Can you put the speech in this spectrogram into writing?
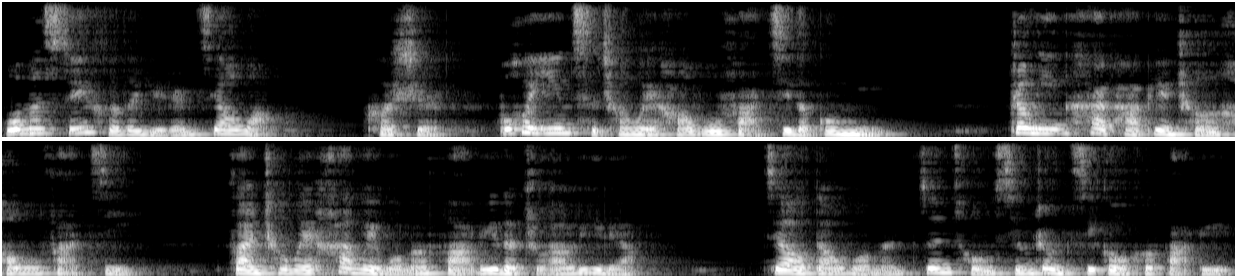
我们随和的与人交往，可是不会因此成为毫无法纪的公民。正因害怕变成毫无法纪。反成为捍卫我们法律的主要力量，教导我们遵从行政机构和法律。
